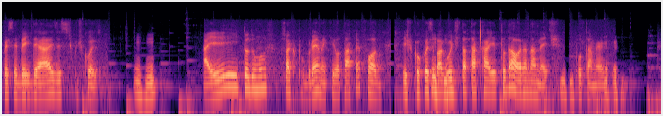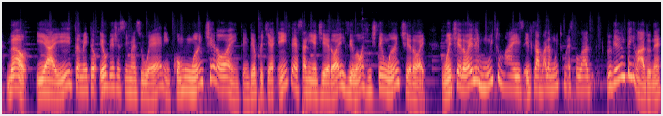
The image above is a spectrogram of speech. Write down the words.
perceber ideais, esse tipo de coisa. Uhum. Aí todo mundo. Só que o problema é que o Otaku é foda. E ficou com esse bagulho de tatacar ele toda hora na net. Puta merda. Não, e aí também então, eu vejo assim mais o Eren como um anti-herói, entendeu? Porque entre essa linha de herói e vilão, a gente tem um anti-herói. O anti-herói, ele é muito mais, ele trabalha muito mais pro lado, porque ele não tem lado, né?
